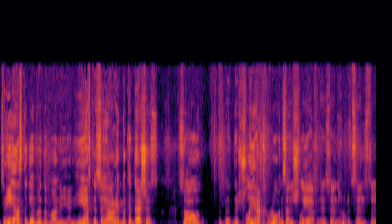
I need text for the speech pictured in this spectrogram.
so he has to give her the money, and he has to say Are Makadeshes. So the, the Shliach, Reuben sends Shliach, uh, sends, sends the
